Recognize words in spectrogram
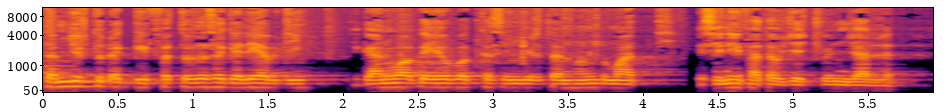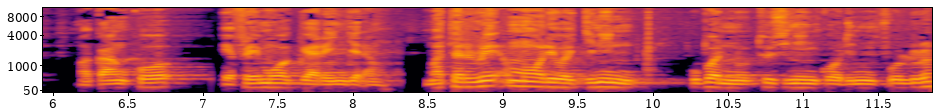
Attam jirtu dhaggeeffattoota sagalee abdii egaan waaqayyoo bakka isin jirtan hundumaatti isiniif haa ta'u jechuun jaalladha maqaan koo efreem waggaariin jedhama mata duree amma walii wajjiniin hubannu utuu isiniin qoodin fuuldura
